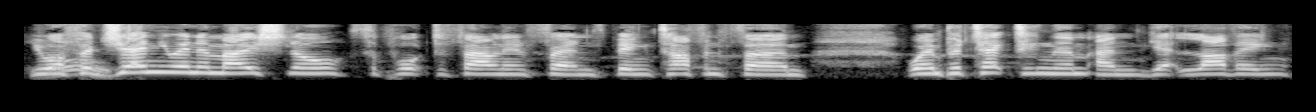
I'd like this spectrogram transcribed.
You offer genuine emotional support to family and friends, being tough and firm when protecting them and yet loving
